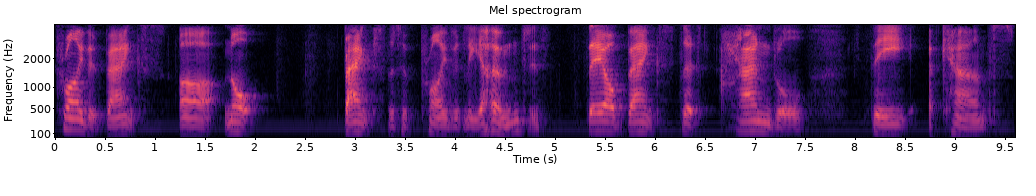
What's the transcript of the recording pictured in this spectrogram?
private banks are not banks that are privately owned, they are banks that handle the accounts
